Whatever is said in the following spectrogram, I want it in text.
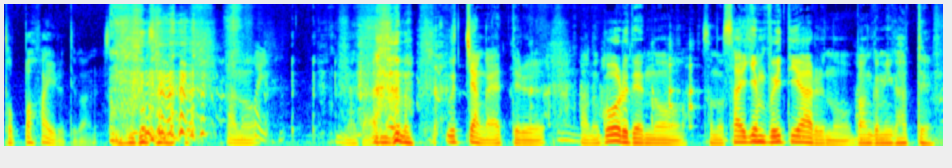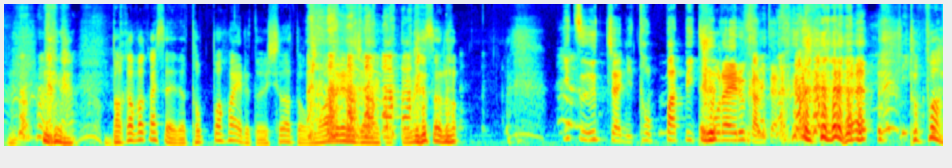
突破ファイルっていうか あのはいなんかあのうっちゃんがやってるうん。あのゴールデンのその再現 VTR の番組があってなんかバカバカしさで突破ファイルと一緒だと思われるんじゃないかっていうかその。いつうっちゃんに突破って言ってもらえるかみたいな。突破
